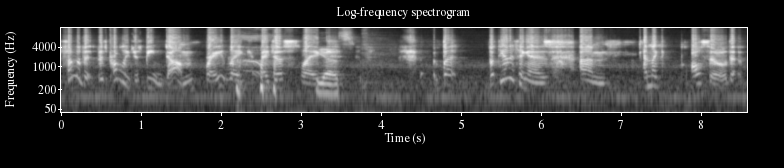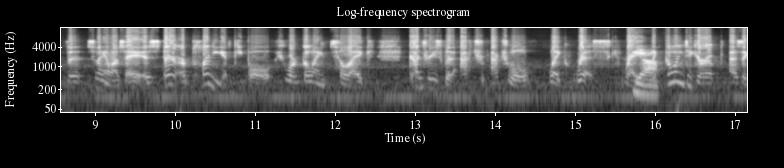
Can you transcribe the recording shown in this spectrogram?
some of it is probably just being dumb, right? Like I just like Yes. but but the other thing is, um, and like also the, the something I want to say is there are plenty of people who are going to like countries with actu- actual like risk, right? Yeah. Like going to Europe as a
